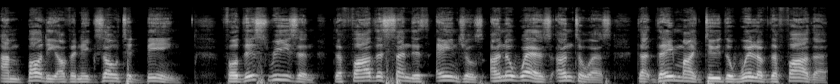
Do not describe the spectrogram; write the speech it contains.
and body of an exalted being. For this reason the Father sendeth angels unawares unto us, that they might do the will of the Father,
